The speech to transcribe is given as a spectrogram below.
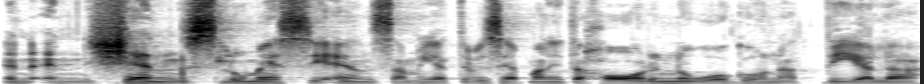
En, en känslomässig ensamhet, det vill säga att man inte har någon att dela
